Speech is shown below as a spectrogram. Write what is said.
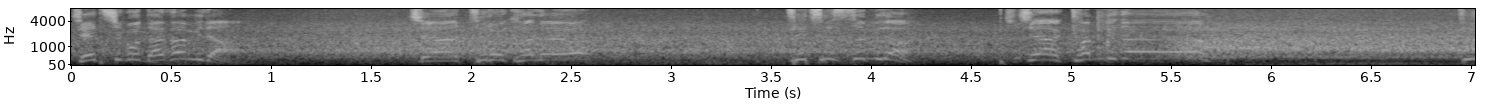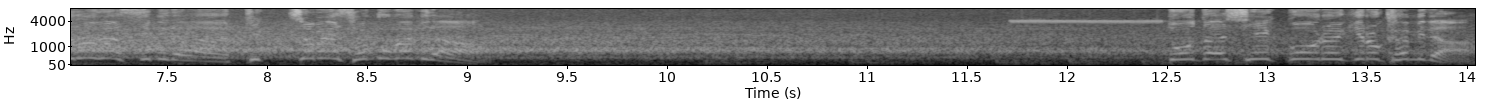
제치고 나갑니다. 자 들어가나요? 제쳤습니다. 자 갑니다. 들어갔습니다. 득점에 성공합니다 또다시 골을 기록합니다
